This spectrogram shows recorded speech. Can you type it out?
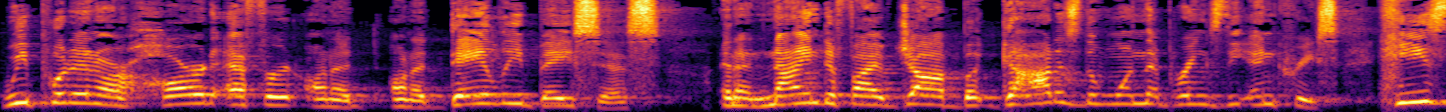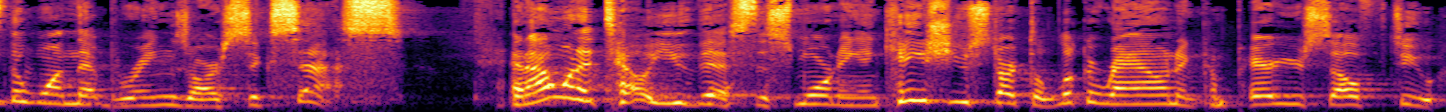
We put in our hard effort on a, on a daily basis in a nine to five job, but God is the one that brings the increase. He's the one that brings our success. And I want to tell you this this morning, in case you start to look around and compare yourself to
